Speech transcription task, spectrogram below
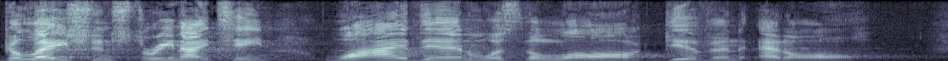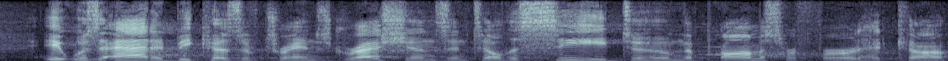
Galatians 3:19. Why then was the law given at all? It was added because of transgressions until the seed to whom the promise referred had come.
